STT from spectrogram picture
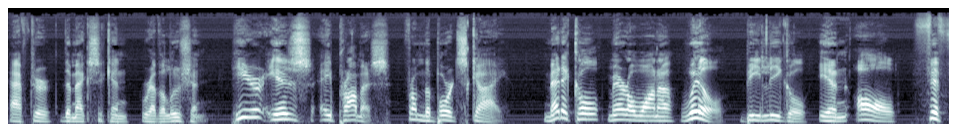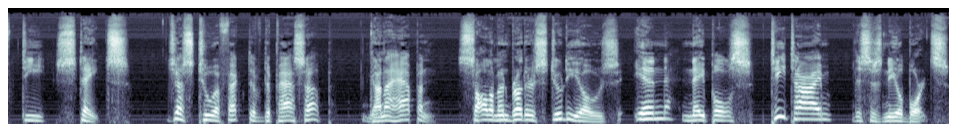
after the Mexican Revolution. Here is a promise from the board sky medical marijuana will be legal in all 50 states. Just too effective to pass up. Gonna happen. Solomon Brothers Studios in Naples. Tea time. This is Neal Boortz.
